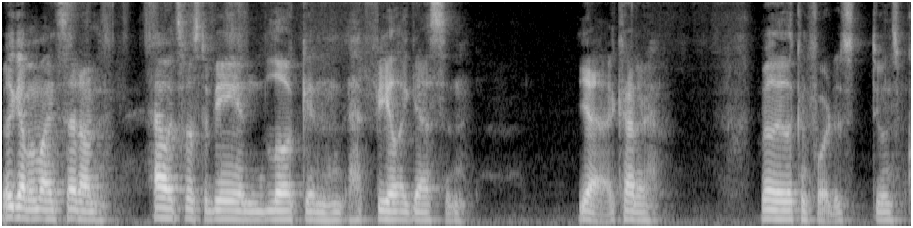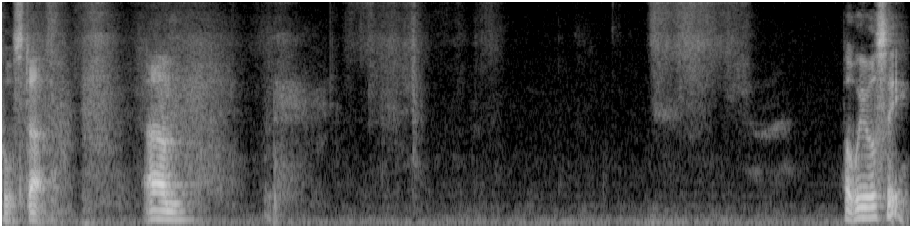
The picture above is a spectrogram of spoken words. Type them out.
really got my mind set on how it's supposed to be and look and feel i guess and yeah i kind of really looking forward to doing some cool stuff. Um, but we will see.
